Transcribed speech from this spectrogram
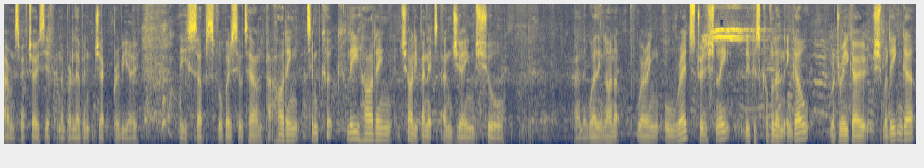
Aaron Smith-Joseph. And number 11, Jack Brivio. The subs for Burgess Hill Town, Pat Harding, Tim Cook, Lee Harding, Charlie Bennett and James Shaw. And the Worthing lineup wearing all reds traditionally. Lucas Coverland in goal, Rodrigo Schmadinga,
